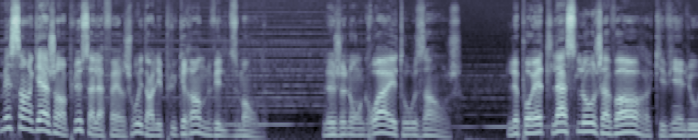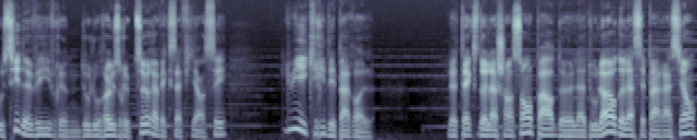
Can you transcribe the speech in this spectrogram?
mais s'engage en plus à la faire jouer dans les plus grandes villes du monde. Le jeune Hongrois est aux anges. Le poète Laszlo Javor, qui vient lui aussi de vivre une douloureuse rupture avec sa fiancée, lui écrit des paroles. Le texte de la chanson parle de la douleur de la séparation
